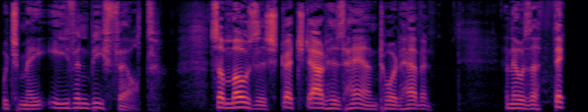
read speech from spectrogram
which may even be felt. So Moses stretched out his hand toward heaven, and there was a thick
